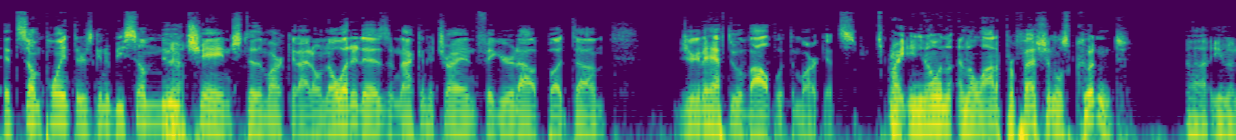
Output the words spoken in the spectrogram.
at some point, there's going to be some new Yeah. change to the market. I don't know what it is. I'm not going to try and figure it out, but um, you're going to have to evolve with the markets. Right, and you know, and, and a lot of professionals couldn't, uh, you know,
